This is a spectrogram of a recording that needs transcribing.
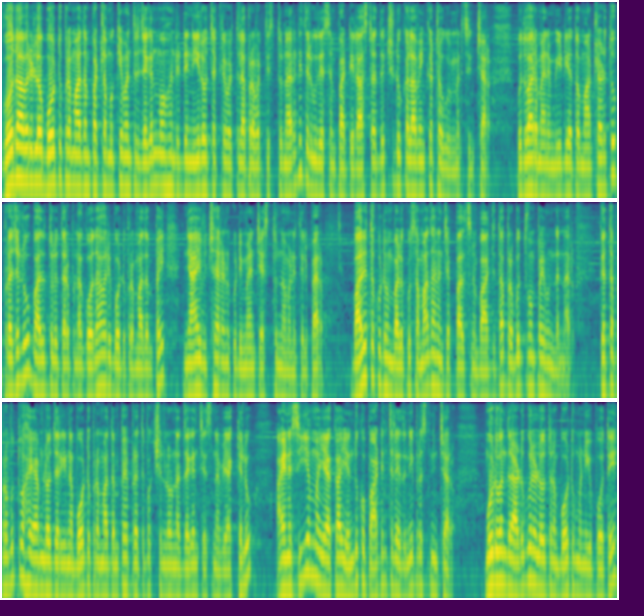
గోదావరిలో బోటు ప్రమాదం పట్ల ముఖ్యమంత్రి జగన్మోహన్ రెడ్డి నీరో చక్రవర్తిలా ప్రవర్తిస్తున్నారని తెలుగుదేశం పార్టీ రాష్ట్ర అధ్యక్షుడు కళా వెంకట్రావు విమర్శించారు. బుధవారం ఆయన మీడియాతో మాట్లాడుతూ ప్రజలు బాధితుల తరపున గోదావరి బోటు ప్రమాదంపై న్యాయ విచారణకు డిమాండ్ చేస్తున్నామని తెలిపారు. బాధిత కుటుంబాలకు సమాధానం చెప్పాల్సిన బాధ్యత ప్రభుత్వంపై ఉందన్నారు. గత ప్రభుత్వ హయాంలో జరిగిన బోటు ప్రమాదంపై ప్రతిపక్షంలో ఉన్న జగన్ చేసిన వ్యాఖ్యలు ఆయన సీఎం అయ్యాక ఎందుకు పాటించలేదని ప్రశ్నించారు. మూడు వందల అడుగుల లోతున బోటు మునిగిపోతే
